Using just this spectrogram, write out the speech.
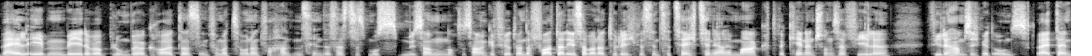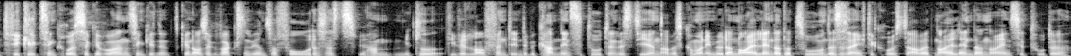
weil eben weder bei Bloomberg, Reuters Informationen vorhanden sind. Das heißt, das muss mühsam noch zusammengeführt werden. Der Vorteil ist aber natürlich, wir sind seit 16 Jahren im Markt, wir kennen schon sehr viele. Viele haben sich mit uns weiterentwickelt, sind größer geworden, sind genauso gewachsen wie unser Fonds. Das heißt, wir haben Mittel, die wir laufend in die bekannten Institute investieren, aber es kommen immer wieder neue Länder dazu und das ist eigentlich die größte Arbeit, neue Länder, neue Institute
